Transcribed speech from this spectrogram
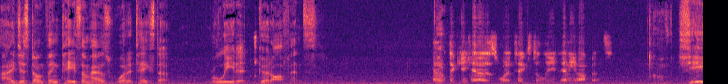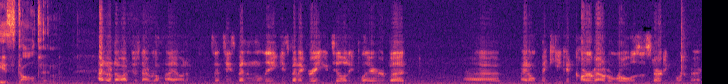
I just don't think Taysom has what it takes to lead a good offense. I don't think he has what it takes to lead any offense. Oh, jeez, Dalton. I don't know. I'm just not real high on him. Since he's been in the league, he's been a great utility player, but uh, I don't think he could carve out a role as a starting quarterback.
